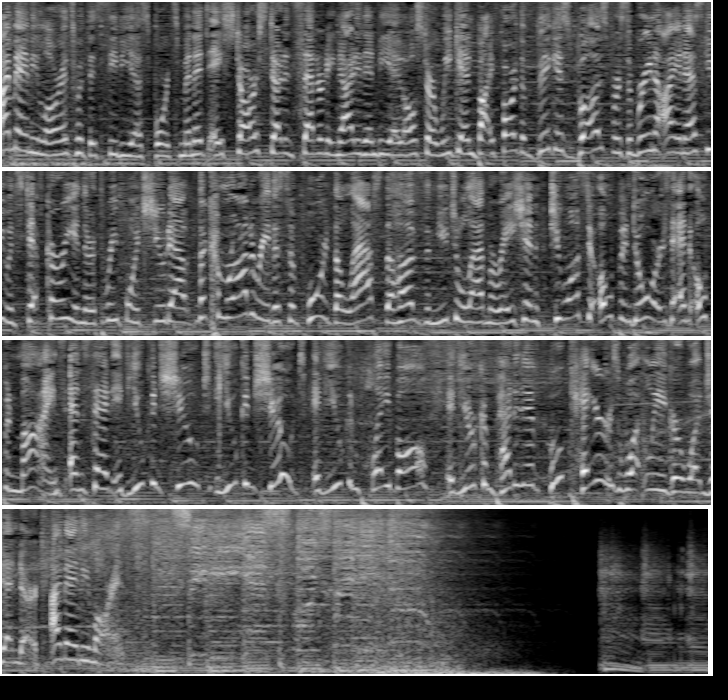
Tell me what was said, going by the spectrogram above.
I'm Amy Lawrence with the CBS Sports Minute. A star-studded Saturday night at NBA All-Star Weekend. By far the biggest buzz for Sabrina Ionescu and Steph Curry in their three-point shootout. The camaraderie, the support, the laughs, the hugs, the mutual admiration. She wants to open doors and open minds and said, if you can shoot, you can shoot. If you can play ball, if you're competitive, who cares what league or what gender? I'm Amy Lawrence.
